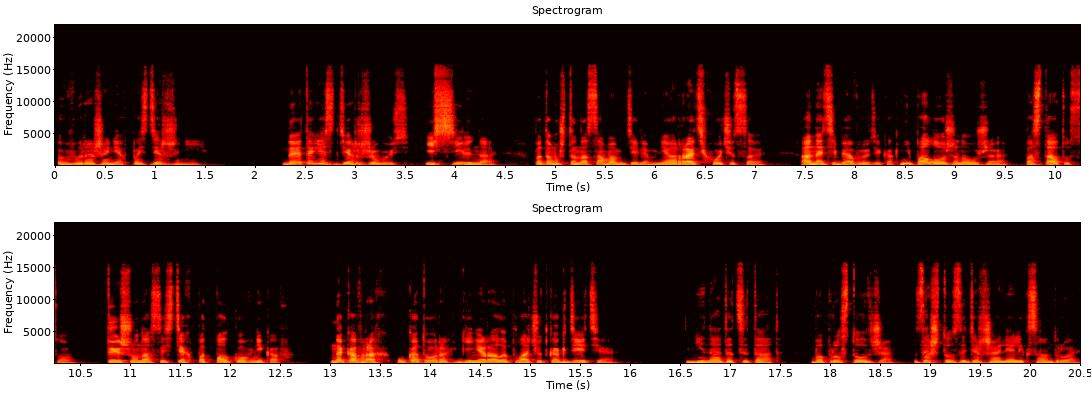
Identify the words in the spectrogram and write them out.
В выражениях поздержанней. «Да это я сдерживаюсь, и сильно потому что на самом деле мне орать хочется, а на тебя вроде как не положено уже, по статусу. Ты ж у нас из тех подполковников, на коврах у которых генералы плачут как дети». «Не надо цитат. Вопрос тот же. За что задержали Александру?»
